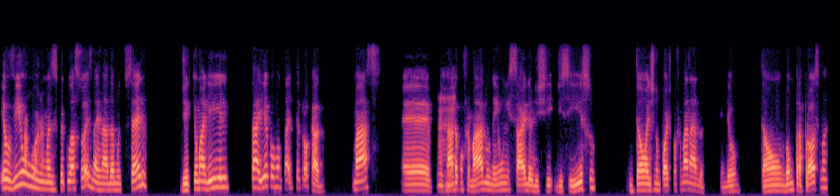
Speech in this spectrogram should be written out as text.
Eu vi um- Agora. umas especulações, mas nada muito sério, de que o Magui ele estaria com vontade de ser trocado. Mas é, Uhum. nada confirmado, nenhum insider disse, disse isso, então a gente não pode confirmar nada, entendeu? Então vamos para a próxima.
